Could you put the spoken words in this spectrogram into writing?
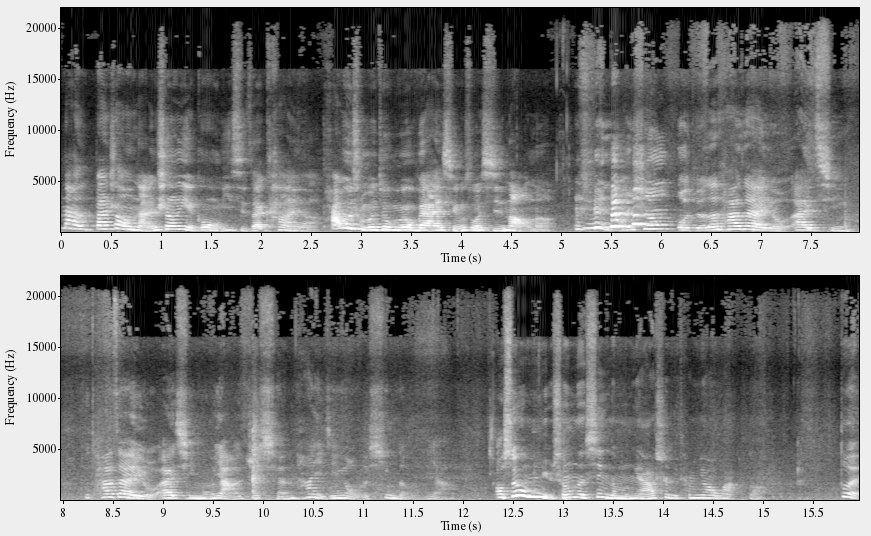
那班上的男生也跟我们一起在看呀，他为什么就没有被爱情所洗脑呢？因为男生，我觉得他在有爱情，就他在有爱情萌芽之前，他已经有了性的萌芽。哦，所以我们女生的性的萌芽是比他们要晚的。对，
